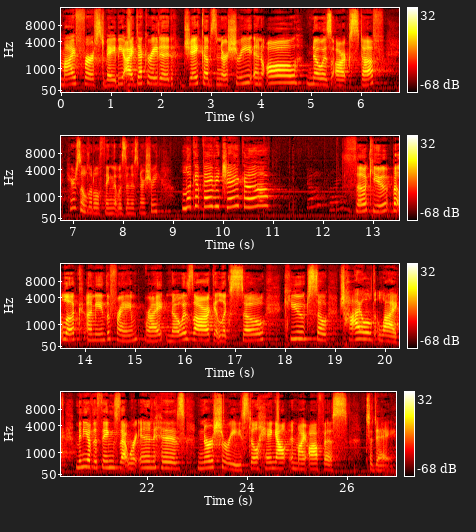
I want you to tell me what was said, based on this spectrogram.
my first baby, I decorated Jacob's nursery in all Noah's Ark stuff. Here's a little thing that was in his nursery. Look at baby Jacob. So cute. But look, I mean, the frame, right? Noah's Ark. It looks so cute, so childlike. Many of the things that were in his nursery still hang out in my office today.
